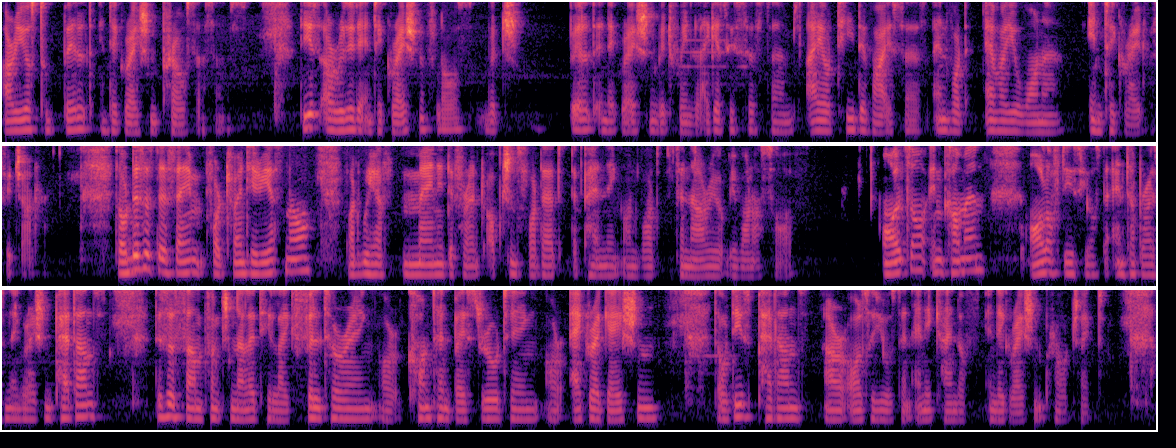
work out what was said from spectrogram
are used to build integration processes. These are really the integration flows which build integration between legacy systems, IoT devices, and whatever you want to integrate with each other. So this is the same for 20 years now, but we have many different options for that depending on what scenario we want to solve. Also in common, all of these use the enterprise integration patterns. This is some functionality like filtering or content-based routing or aggregation, though these patterns are also used in any kind of integration project.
